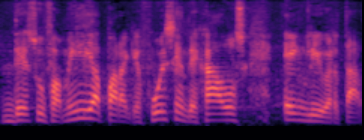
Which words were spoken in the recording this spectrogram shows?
de su familia para que fuesen dejados en libertad.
